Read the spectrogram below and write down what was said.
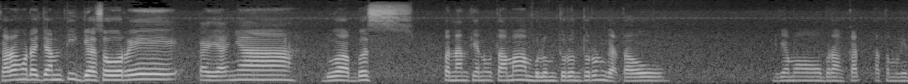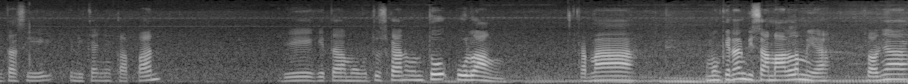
sekarang udah jam 3 sore kayaknya dua bus penantian utama belum turun-turun nggak tahu dia mau berangkat atau melintasi indikanya kapan jadi kita memutuskan untuk pulang karena kemungkinan bisa malam ya soalnya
